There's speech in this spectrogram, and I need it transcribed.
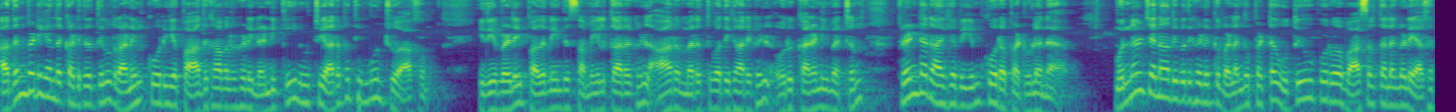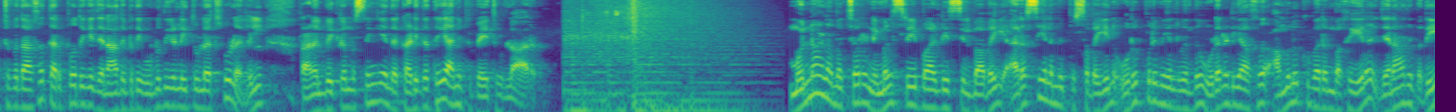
அதன்படி அந்த கடிதத்தில் ரணில் கோரிய பாதுகாவலர்களின் எண்ணிக்கை நூற்றி அறுபத்தி மூன்று ஆகும். இதேவேளை பதினைந்து சமையல்காரர்கள் ஆறு மருத்துவ அதிகாரிகள் ஒரு கணனி மற்றும் பிரிண்டர் ஆகியவையும் கூறப்பட்டுள்ளன. முன்னாள் ஜனாதிபதிகளுக்கு வழங்கப்பட்ட உத்தியோகபூர்வ வாசல் தலங்களை அகற்றுவதாக தற்போதைய ஜனாதிபதி உறுதியளித்துள்ள சூழலில் ரணில் விக்ரமசிங்கே இந்த கடிதத்தை அனுப்பி வைத்துள்ளார். முன்னாள் அமைச்சர் நிமல் ஸ்ரீபால்டி சில்வாவை அரசியலமைப்பு சபையின் உறுப்புரிமையிலிருந்து உடனடியாக அமலுக்கு வரும் வகையில் ஜனாதிபதி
